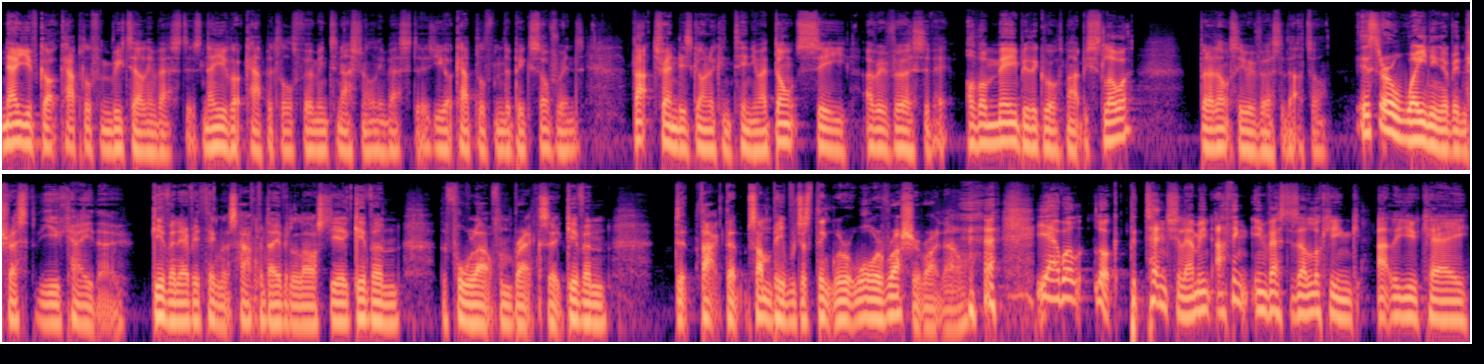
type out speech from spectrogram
Now you've got capital from retail investors. Now you've got capital from international investors. You've got capital from the big sovereigns that trend is going to continue. I don't see a reverse of it, although maybe the growth might be slower, but I don't see a reverse of that at all. Is there a waning of interest for the UK, though, given everything that's happened over the last year, given the fallout from Brexit, given the fact that some people just think we're at war with Russia right now? yeah, well, look, potentially. I mean, I think investors are looking at the UK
